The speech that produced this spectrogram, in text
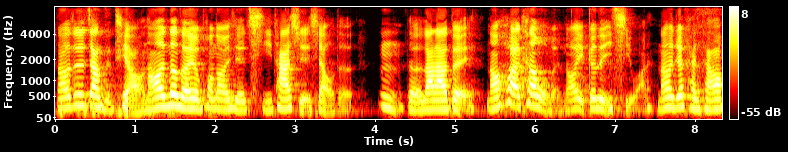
然后就是这样子跳，然后那时候有碰到一些其他学校的嗯，的啦啦队，然后后来看到我们，然后也跟着一起玩，然后就开始看到，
